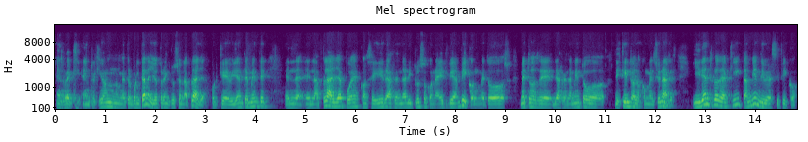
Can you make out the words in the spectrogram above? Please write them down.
en, región metropolitana y otras incluso en la playa, porque evidentemente en la, playa puedes conseguir arrendar incluso con Airbnb, con métodos, métodos de, arrendamiento distintos a los convencionales. Y dentro de aquí también diversifico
